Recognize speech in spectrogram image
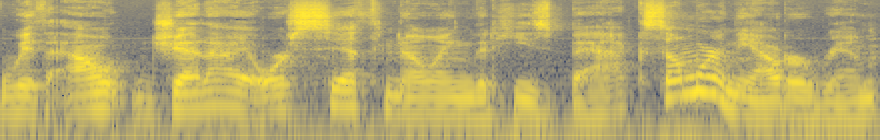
without Jedi or Sith knowing that he's back somewhere in the outer rim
